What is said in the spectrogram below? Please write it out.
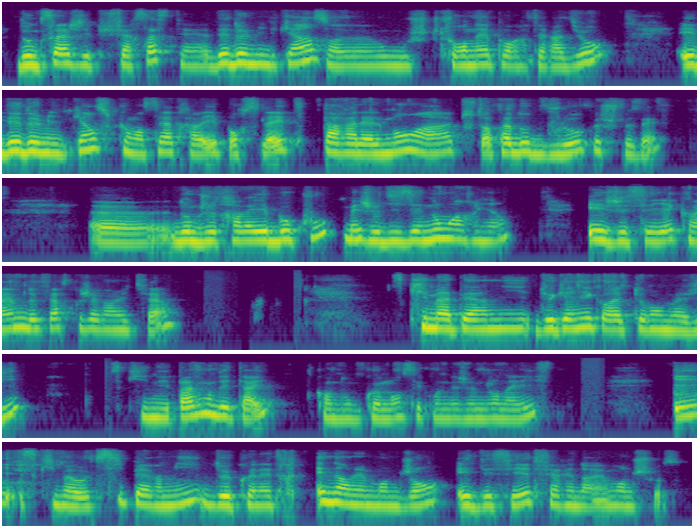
Donc ça, j'ai pu faire ça, c'était dès 2015 euh, où je tournais pour Arte Radio. Et dès 2015, je commençais à travailler pour Slate parallèlement à tout un tas d'autres boulots que je faisais. Euh, donc je travaillais beaucoup, mais je disais non à rien. Et j'essayais quand même de faire ce que j'avais envie de faire. Ce qui m'a permis de gagner correctement ma vie, ce qui n'est pas en détail quand on commence et qu'on est jeune journaliste. Et ce qui m'a aussi permis de connaître énormément de gens et d'essayer de faire énormément de choses.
